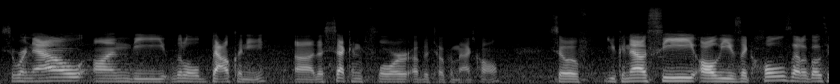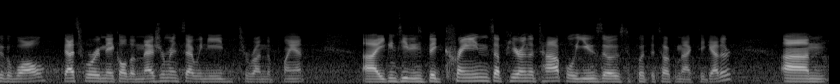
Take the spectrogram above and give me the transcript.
So we're now on the little balcony, uh, the second floor of the tokamak hall. So you can now see all these like holes that'll go through the wall. That's where we make all the measurements that we need to run the plant. Uh, you can see these big cranes up here on the top. We'll use those to put the tokamak together. Um,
